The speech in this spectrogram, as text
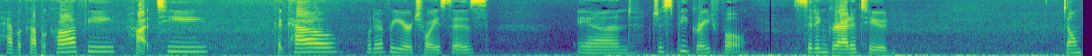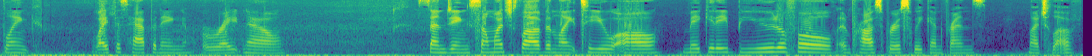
Have a cup of coffee, hot tea, cacao, whatever your choice is, and just be grateful. Sit in gratitude. Don't blink. Life is happening right now sending so much love and light to you all. Make it a beautiful and prosperous weekend, friends. Much love.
